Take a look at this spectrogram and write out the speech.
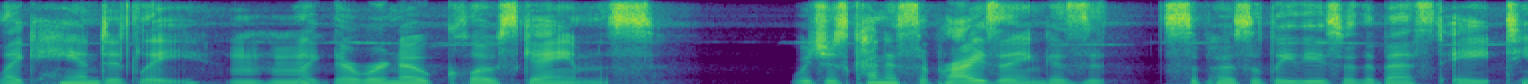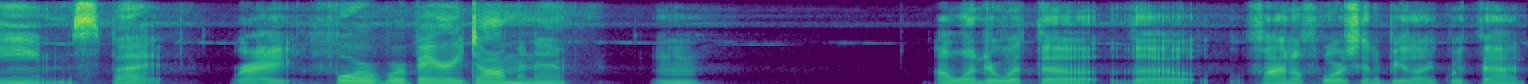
like handedly. Mhm. Like there were no close games, which is kind of surprising because supposedly these are the best eight teams, but Right. four were very dominant. Mm. I wonder what the the final four is going to be like with that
